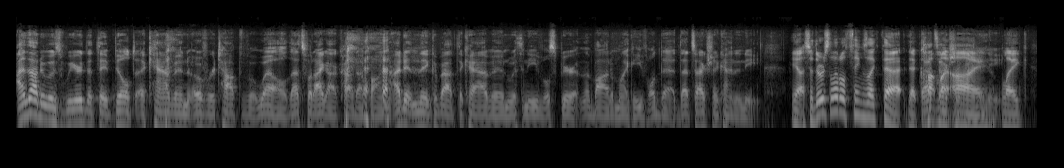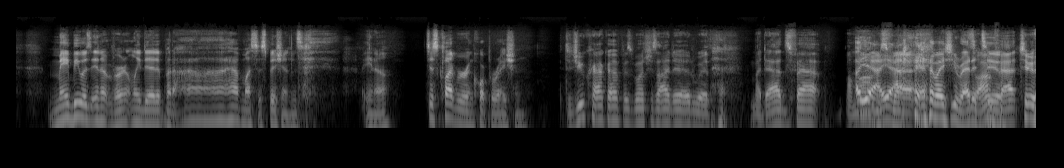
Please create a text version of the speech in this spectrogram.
I thought it was weird that they built a cabin over top of a well. That's what I got caught up on. I didn't think about the cabin with an evil spirit in the bottom like Evil Dead. That's actually kind of neat. Yeah, so there's little things like that that caught my eye. Like maybe it was inadvertently did it, but I have my suspicions. you know, just clever incorporation. Did you crack up as much as I did with my dad's fat? My mom's Oh yeah, yeah. fat. the way she read so it I'm too. fat too.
